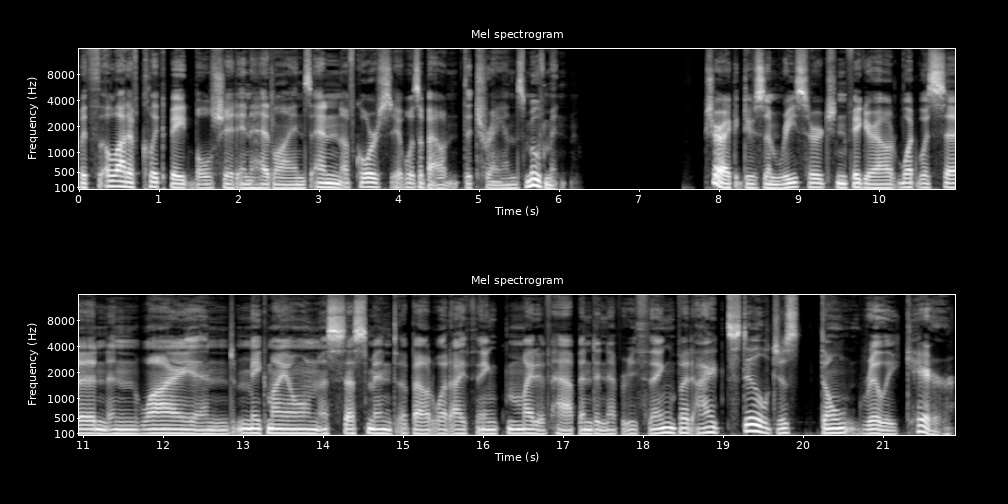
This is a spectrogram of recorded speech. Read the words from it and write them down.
with a lot of clickbait bullshit in headlines, and of course, it was about the trans movement. Sure, I could do some research and figure out what was said and why, and make my own assessment about what I think might have happened and everything, but I still just don't really care.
